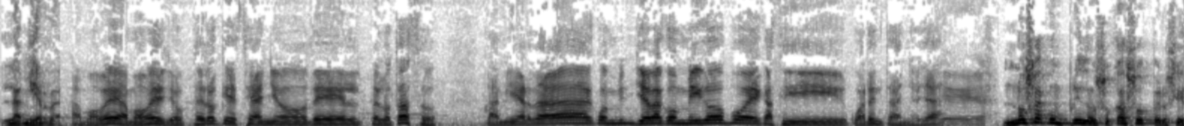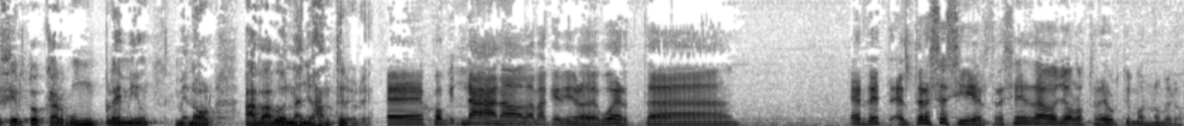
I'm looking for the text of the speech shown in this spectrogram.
la mierda. A mover, a mover. Yo espero que este año del pelotazo la mierda lleva conmigo pues casi 40 años ya. No se ha cumplido en su caso, pero sí es cierto que algún premio menor ha dado en años anteriores. Eh, no, no, nada más que dinero de vuelta. El, el 13 sí, el 13 he dado yo los tres últimos números.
